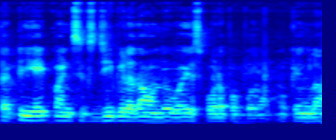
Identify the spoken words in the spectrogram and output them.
தேர்ட்டி எயிட் பாயிண்ட் சிக்ஸ் ஜிபியில் தான் வந்து ஓஎஸ் போட போகிறோம் ஓகேங்களா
